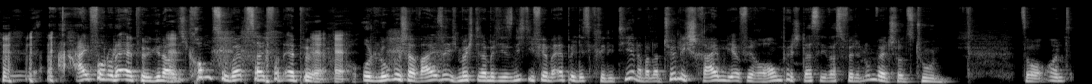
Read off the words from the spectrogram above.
iPhone oder Apple, genau. Ich komme zur Website von Apple. Und logischerweise, ich möchte damit jetzt nicht die Firma Apple diskreditieren, aber natürlich schreiben die auf ihrer Homepage, dass sie was für den Umweltschutz tun. So, und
